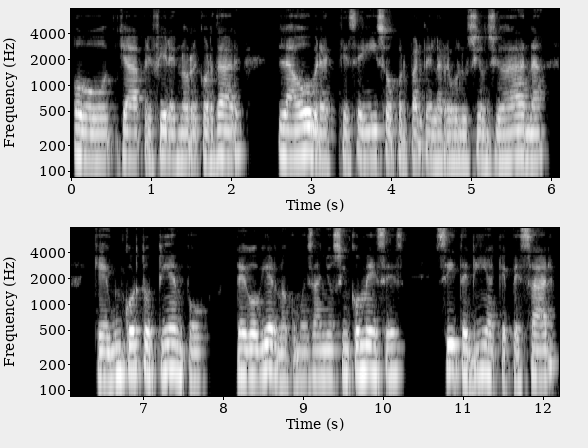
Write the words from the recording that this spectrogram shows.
o ya prefiere no recordar la obra que se hizo por parte de la Revolución Ciudadana, que en un corto tiempo de gobierno, como es años cinco meses, sí tenía que pesar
